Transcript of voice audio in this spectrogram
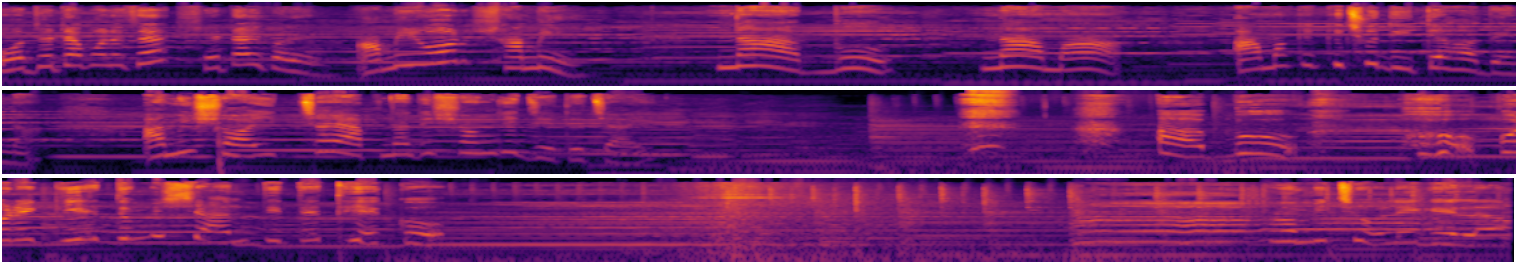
ও যেটা বলেছে সেটাই করেন। আমি ওর স্বামী। না আব্বু। না মা। আমাকে কিছু দিতে হবে না। আমি স্বইচ্ছায় আপনাদের সঙ্গে যেতে চাই। আব্বু! ওপরে গিয়ে তুমি শান্তিতে থেকো। আমি চলে গেলাম।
